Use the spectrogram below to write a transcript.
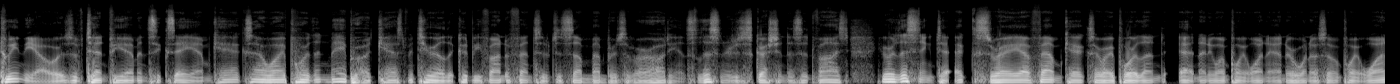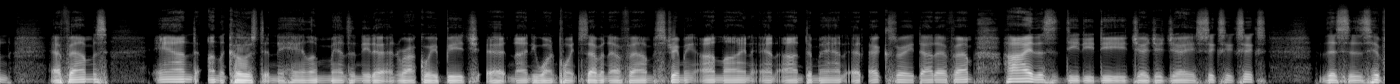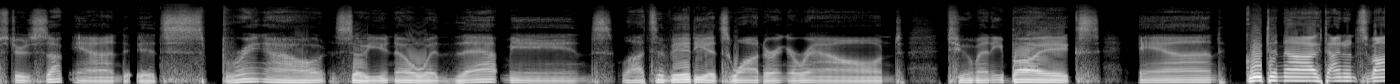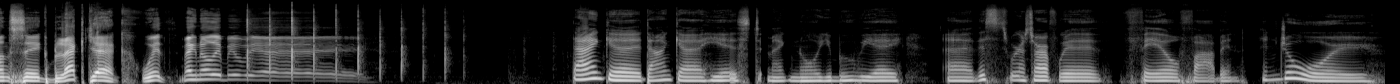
Between the hours of 10 p.m. and 6 a.m., KXRY Portland may broadcast material that could be found offensive to some members of our audience. Listener discretion is advised. You are listening to X Ray FM, KXRY Portland at 91.1 and or 107.1 FMs, and on the coast in Nehalem, Manzanita, and Rockaway Beach at 91.7 FM, streaming online and on demand at xray.fm. Hi, this is DDD JJJ666. This is Hipsters Suck, and it's spring out, so you know what that means. Lots of idiots wandering around, too many bikes, and Gute Nacht 21 Blackjack with Magnolia Bouvier. Danke, danke. Hier ist Magnolia Bouvier. Uh, this we're gonna start off with Fehlfarben. Enjoy.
